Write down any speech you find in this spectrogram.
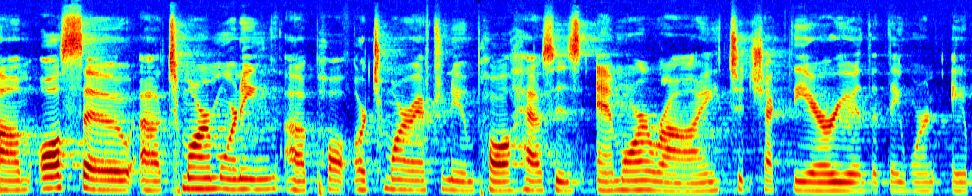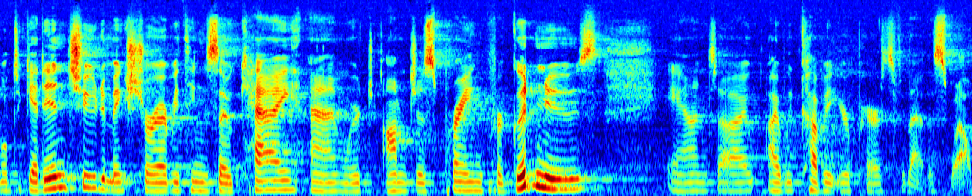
Um, also, uh, tomorrow morning, uh, Paul, or tomorrow afternoon, Paul has his MRI to check the area that they weren't able to get into to make sure everything's okay. And we're, I'm just praying for good news, and I would covet your prayers for that as well.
